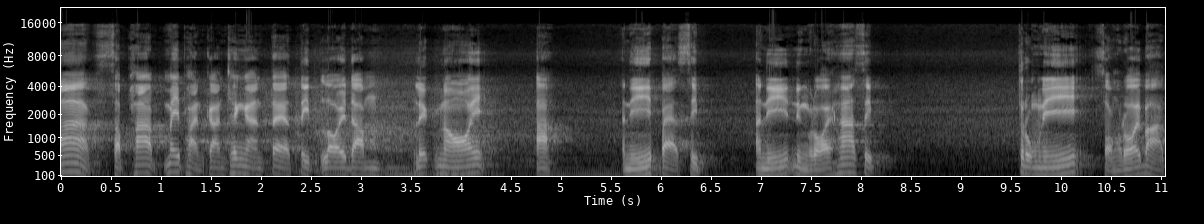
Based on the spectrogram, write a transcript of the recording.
มากสภาพไม่ผ่านการใช้งานแต่ติดรอยดำเล็กน้อยอะอันนี้ 80 อันนี้ 150 ตรงนี้ 200 บาท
